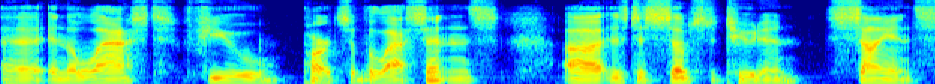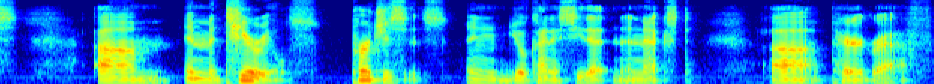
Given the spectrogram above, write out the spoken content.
uh, in the last few parts of the last sentence, uh, is to substitute in science um, and materials, purchases. And you'll kind of see that in the next uh, paragraph.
